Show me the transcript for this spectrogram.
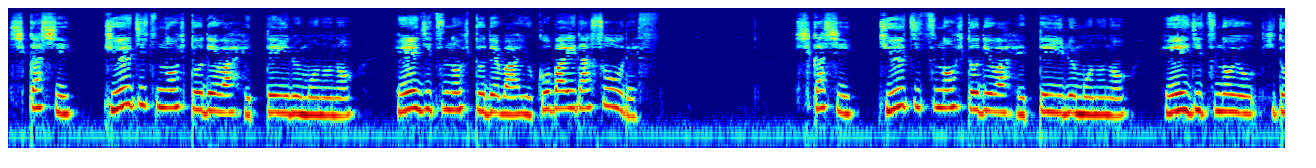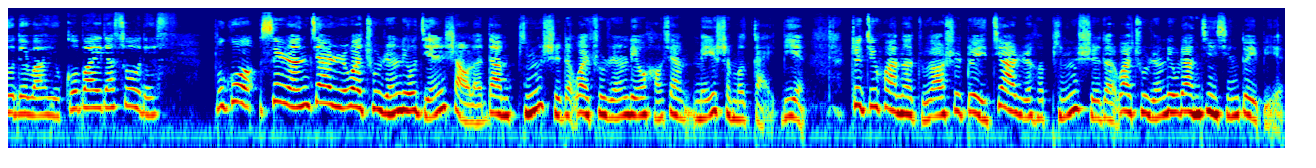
しかし、休日の人では減っているものの、平日の人では横ばいだそうです。しかし、休日の人では減っているものの、平日の人では横ばいだそうです。不过，虽然假日外出人流减少了，但平时的外出人流好像没什么改变。这句话呢，主要是对假日和平时的外出人流量进行对比。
